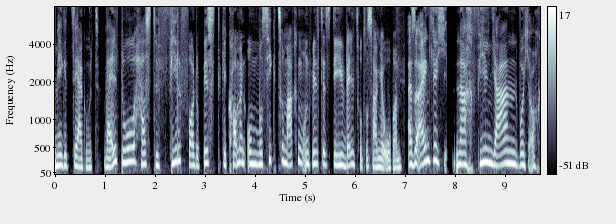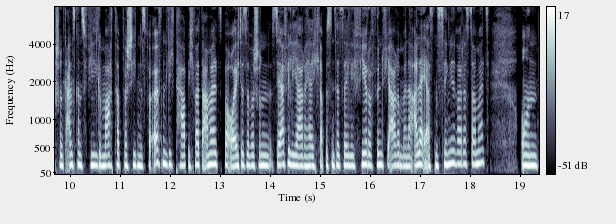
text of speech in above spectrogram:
Mir geht's sehr gut. Weil du hast viel vor, du bist gekommen, um Musik zu machen und willst jetzt die Welt sozusagen erobern. Also eigentlich nach vielen Jahren, wo ich auch schon ganz, ganz viel gemacht habe, verschiedenes veröffentlicht habe. Ich war damals bei euch, das ist aber schon sehr viele Jahre her. Ich glaube, es sind tatsächlich vier oder fünf Jahre. Meiner allerersten Single war das damals. Und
